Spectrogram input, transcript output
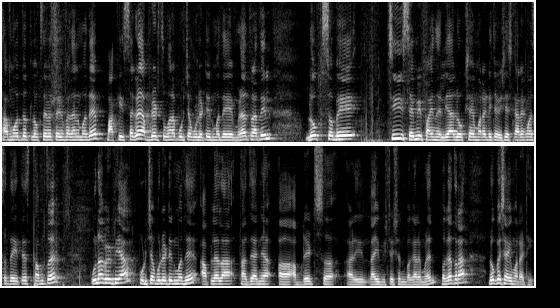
थांबवतो लोकसभे सेमीफायनलमध्ये बाकी सगळे अपडेट्स तुम्हाला पुढच्या बुलेटिनमध्ये मिळत राहतील. ची सेमीफायनल या लोकशाही मराठीच्या विशेष कार्यक्रमात सध्या इथेच थांबतोय. पुन्हा भेटूया. पुढच्या बुलेटिनमध्ये आपल्याला ताज्या आणि अपडेट्स आणि लाईव्ह विश्लेषण बघायला मिळेल. बघत राहा लोकशाही मराठी.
